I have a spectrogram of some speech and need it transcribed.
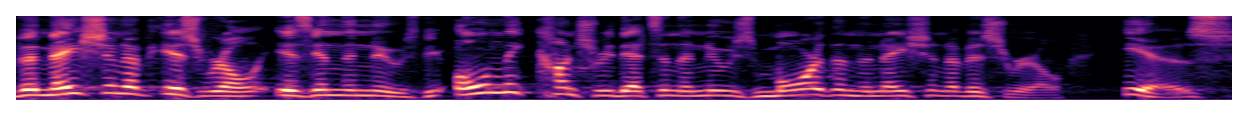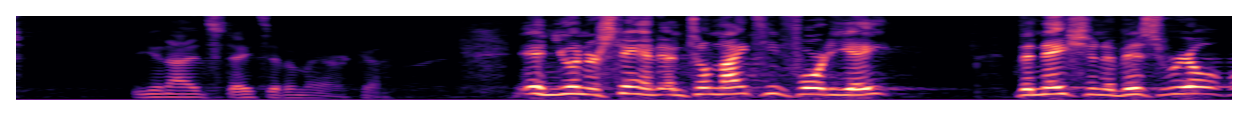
The nation of Israel is in the news. The only country that's in the news more than the nation of Israel is the United States of America. And you understand, until 1948, the nation of Israel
